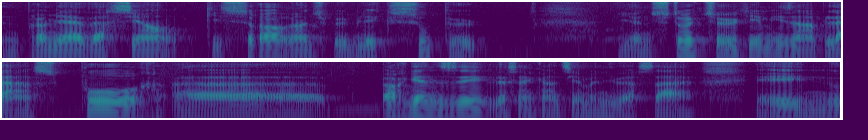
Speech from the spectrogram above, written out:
une première version qui sera rendue publique sous peu. Il y a une structure qui est mise en place pour euh, organiser le 50e anniversaire et nous,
